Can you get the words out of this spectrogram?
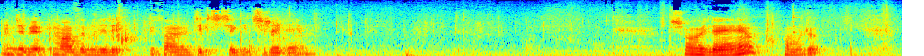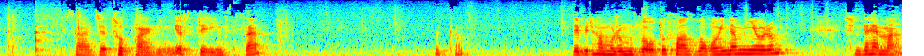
Önce bir malzemeleri güzelce iç içe geçirelim. Şöyle hamuru güzelce toparlayayım, göstereyim size. Bakın. De bir hamurumuz oldu. Fazla oynamıyorum. Şimdi hemen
